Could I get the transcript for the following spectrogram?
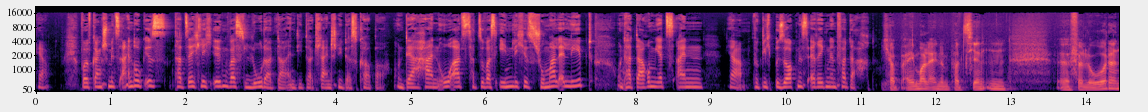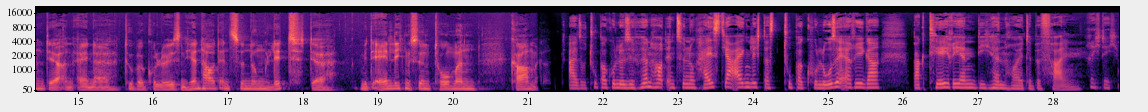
Ja. Wolfgang Schmidts Eindruck ist tatsächlich, irgendwas lodert da in Dieter Kleinschnieders Körper. Und der HNO-Arzt hat sowas ähnliches schon mal erlebt und hat darum jetzt einen ja, wirklich besorgniserregenden Verdacht. Ich habe einmal einen Patienten äh, verloren, der an einer tuberkulösen Hirnhautentzündung litt, der mit ähnlichen Symptomen kam. Also tuberkulöse Hirnhautentzündung heißt ja eigentlich, dass Tuberkuloseerreger Bakterien die Hirnhäute befallen. Richtig.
